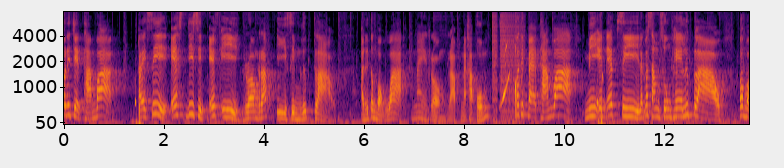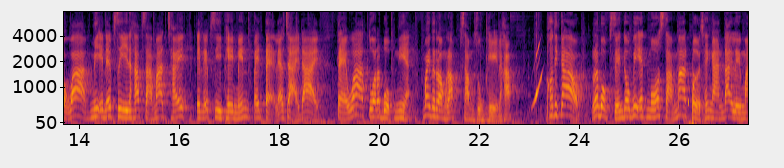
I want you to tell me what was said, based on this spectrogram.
ข้อที่ 7 ถามว่า Galaxy S20 FE รองรับ eSIM หรือเปล่า อันนี้ต้องบอกว่าไม่รองรับนะครับผม ข้อที่ 8 ถามว่ามี NFC แล้วก็ Samsung Pay หรือเปล่า ต้องบอกว่ามี NFC นะครับ สามารถใช้ NFC Payment ไปแตะแล้วจ่ายได้ แต่ว่าตัวระบบเนี่ยไม่ได้รองรับ Samsung Pay นะครับข้อที่ 9 ระบบเสียง Dolby Atmos สามารถเปิดใช้งานได้เลยไหม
